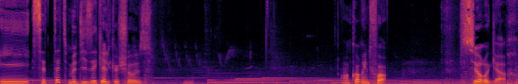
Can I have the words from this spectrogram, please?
Et cette tête me disait quelque chose. Encore une fois, ce regard.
